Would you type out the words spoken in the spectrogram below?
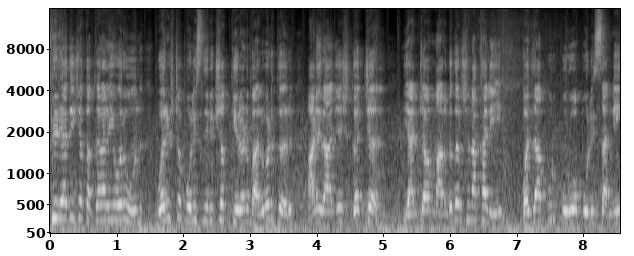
फिर्यादीच्या तक्रारीवरून वरिष्ठ पोलीस निरीक्षक किरण बालवडकर आणि राजेश गज्जल यांच्या मार्गदर्शनाखाली बदलापूर पूर्व पोलिसांनी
